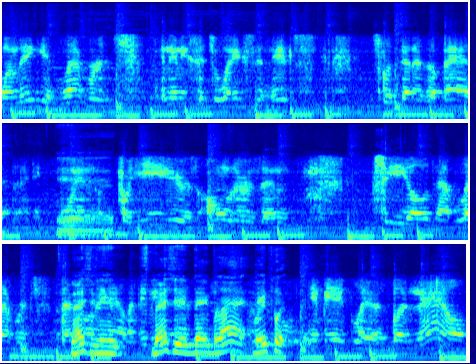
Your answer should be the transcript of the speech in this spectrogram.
when they get leverage in any situation, it's, it's looked at as a bad thing. Yeah. When for years owners and CEOs have leverage, That's Especially-. Like, especially if they black, they put- NBA players. But now,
